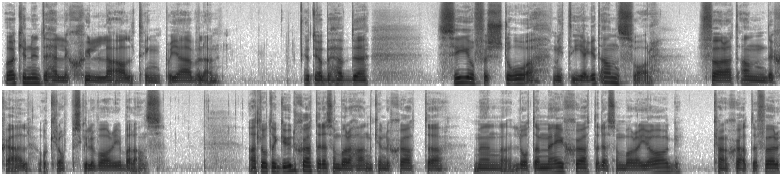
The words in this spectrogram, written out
och jag kunde inte heller skylla allting på djävulen. Utan jag behövde se och förstå mitt eget ansvar för att ande, själ och kropp skulle vara i balans. Att låta Gud sköta det som bara han kunde sköta men låta mig sköta det som bara jag kan sköta. För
